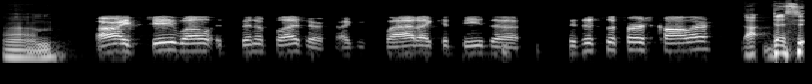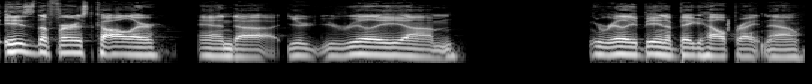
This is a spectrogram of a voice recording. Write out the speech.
Um. All right, G. Well, it's been a pleasure. I'm glad I could be the. Is this the first caller? uh, this is the first caller, and uh, you're you're really um, you're really being a big help right now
